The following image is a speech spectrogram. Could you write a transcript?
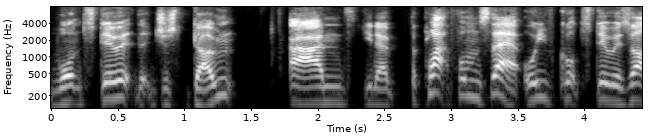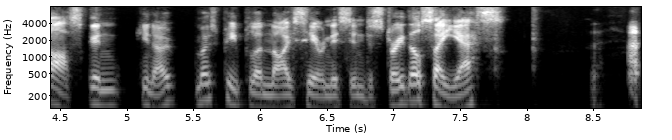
want to do it that just don't. And you know, the platform's there. All you've got to do is ask. And you know, most people are nice here in this industry. They'll say yes.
